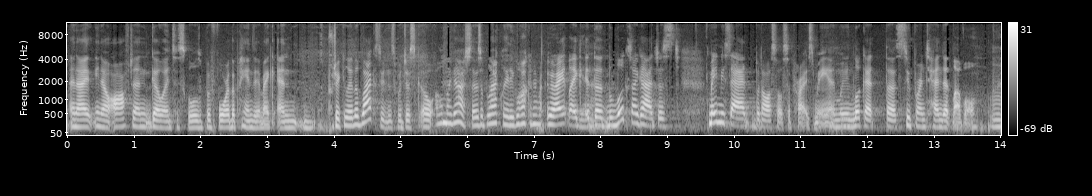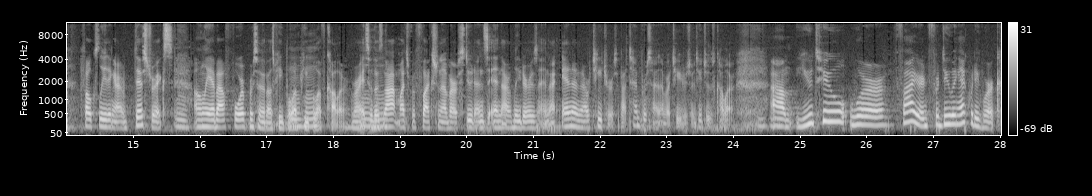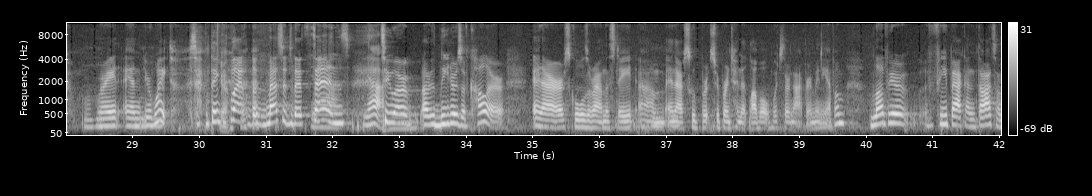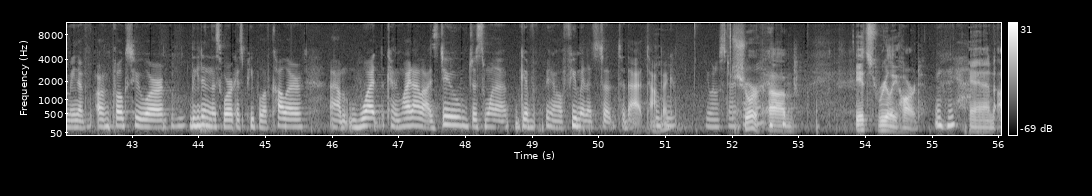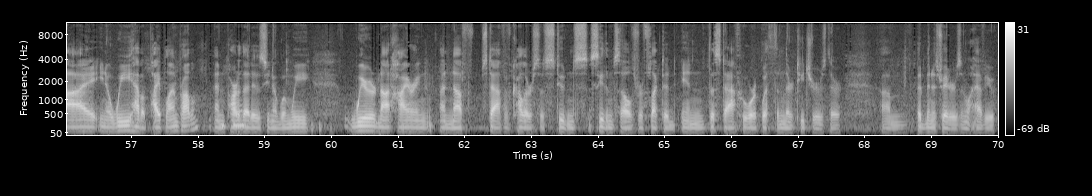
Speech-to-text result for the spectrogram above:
And I, you know, often go into schools before the pandemic, and particularly the black students would just go, "Oh my gosh, there's a black lady walking around," right? Like Yeah. the, the looks I got just made me sad, but also surprised me. And when you mm. look at the superintendent level, mm. folks leading our districts, mm. only about four percent of those people are people mm-hmm. of color, right? So there's mm-hmm. not much reflection of our students in our leaders and, and in our teachers. About ten percent of our teachers are teachers of color. Mm-hmm. Um, you two were fired for doing equity work, right? And you're white. So think about the message that Yeah. sends Yeah. to our, our leaders of color in our schools around the state um, and our super, superintendent level, which there are not very many of them. Love your feedback and thoughts. I mean, of, on folks who are leading this work as people of color. Um, what can white allies do? Just want to give you know a few minutes to, to that topic. You want to start? Sure. Um, it's really hard. And I, you know, we have a pipeline problem, and part of that is, you know, when we we're not hiring enough staff of color so students see themselves reflected in the staff who work with them, their teachers, their um, administrators, and what have you.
